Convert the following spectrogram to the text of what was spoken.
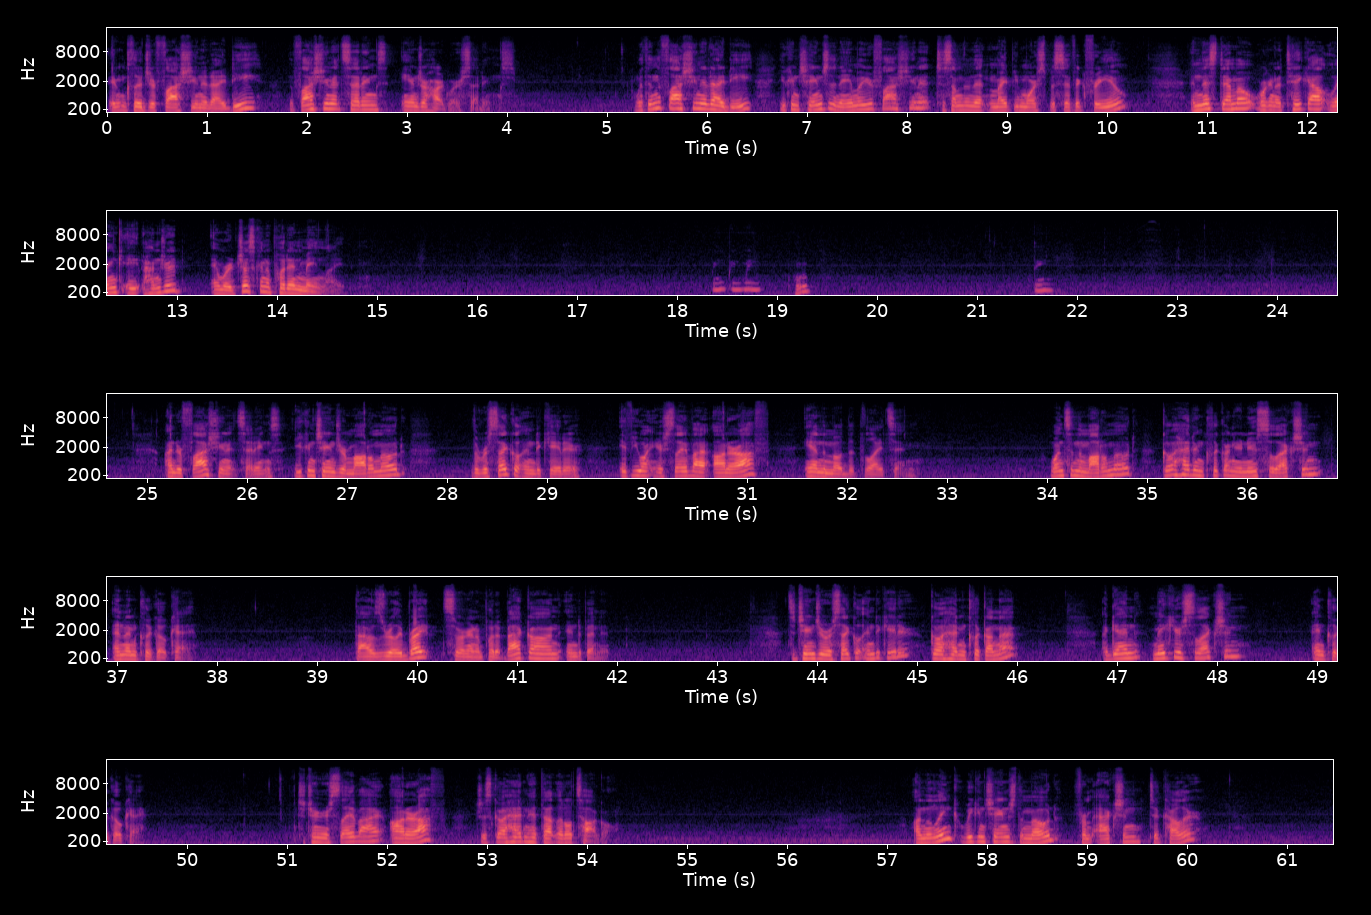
It includes your flash unit ID, the flash unit settings, and your hardware settings. Within the Flash Unit ID, you can change the name of your Flash unit to something that might be more specific for you. In this demo, we're going to take out Link 800 and we're just going to put in Mainlight. Bing, bing, bing. Whoop. Under Flash Unit settings, you can change your model mode, the recycle indicator, if you want your slave eye on or off, and the mode that the light's in. Once in the model mode, go ahead and click on your new selection and then click OK. That was really bright, so we're going to put it back on independent. To change your recycle indicator, go ahead and click on that. Again, make your selection and click OK. To turn your slave eye on or off, just go ahead and hit that little toggle. On the link, we can change the mode from action to color.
